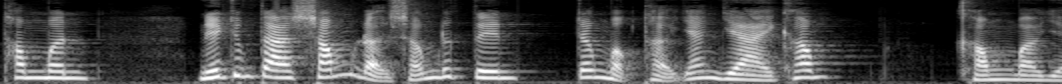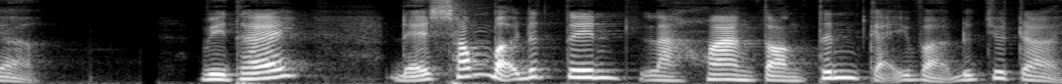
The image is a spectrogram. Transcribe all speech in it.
thông minh nếu chúng ta sống đời sống đức tin trong một thời gian dài không? Không bao giờ. Vì thế, để sống bởi đức tin là hoàn toàn tin cậy vào Đức Chúa Trời.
